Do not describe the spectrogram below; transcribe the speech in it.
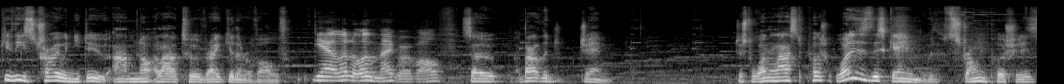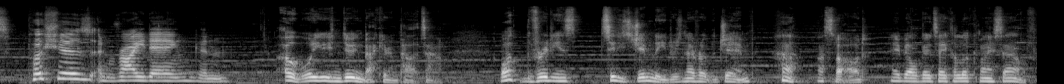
Give these a try when you do. I'm not allowed to a regular evolve. Yeah, let alone Mega Evolve. So, about the gym. Just one last push. What is this game with strong pushes? Pushes and riding and Oh, what are you even doing back here in Pallet Town? What? The Viridian City's gym leader is never at the gym? Huh, that's not odd. Maybe I'll go take a look myself.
